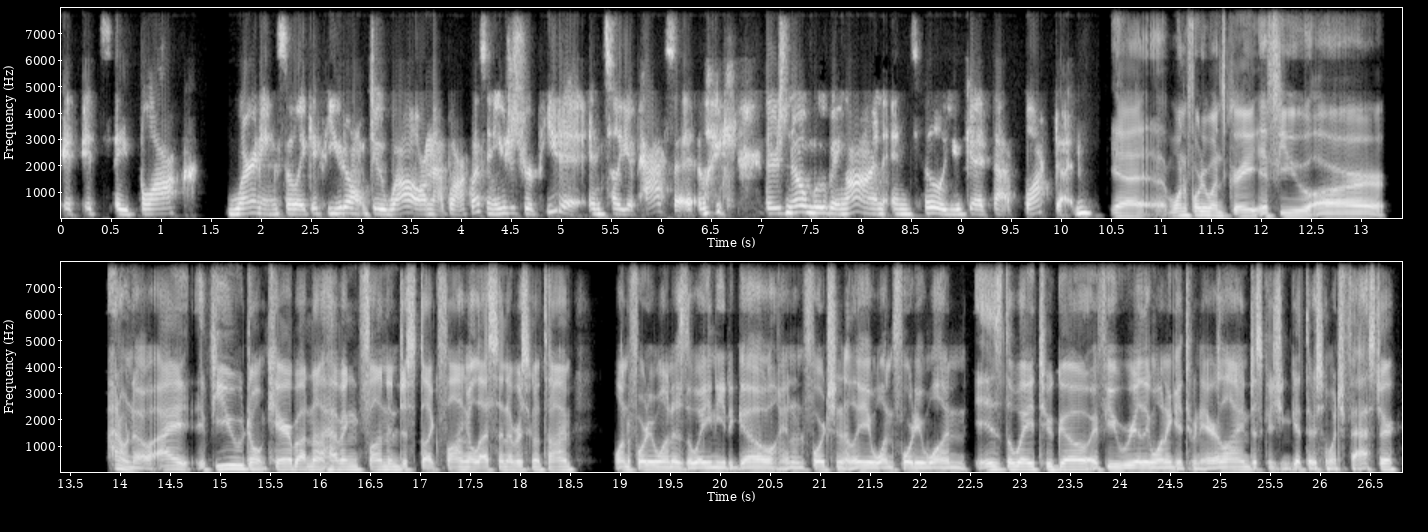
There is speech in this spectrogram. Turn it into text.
it, it's a block learning. So like if you don't do well on that block lesson, you just repeat it until you pass it. Like there's no moving on until you get that block done. Yeah, 141 is great if you are I don't know. I if you don't care about not having fun and just like flying a lesson every single time, 141 is the way you need to go. And unfortunately, 141 is the way to go if you really want to get to an airline just because you can get there so much faster.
